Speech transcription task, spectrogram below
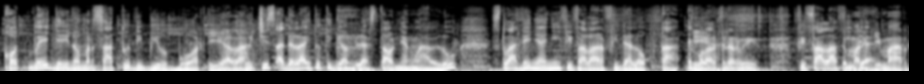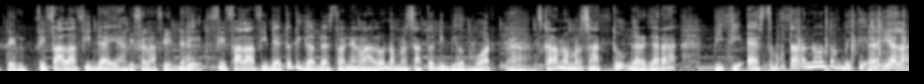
Coldplay jadi nomor satu di Billboard Iyalah. Which is adalah itu 13 tahun yang lalu Setelah dia nyanyi Viva la Vida Loca Eh kok Iya. la Vida Viva la Vida Ricky Martin. Viva la Vida ya Viva la Vida. Jadi Viva la Vida itu 13 tahun yang lalu Nomor satu di Billboard Nah. Sekarang nomor satu gara-gara BTS Tepuk tangan dong untuk Ya BTS iyalah.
